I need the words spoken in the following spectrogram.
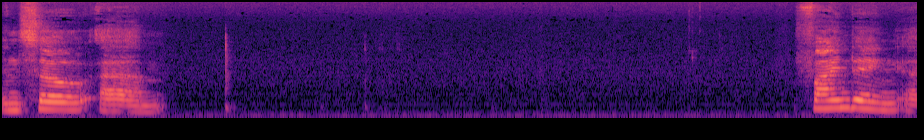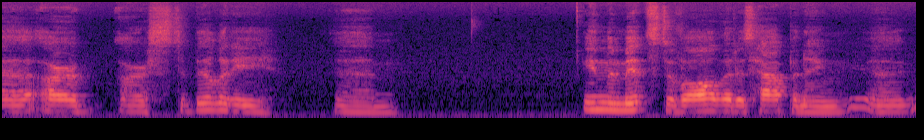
and so, um, finding uh, our our stability um, in the midst of all that is happening uh,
